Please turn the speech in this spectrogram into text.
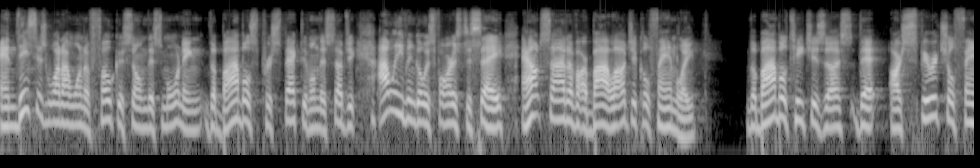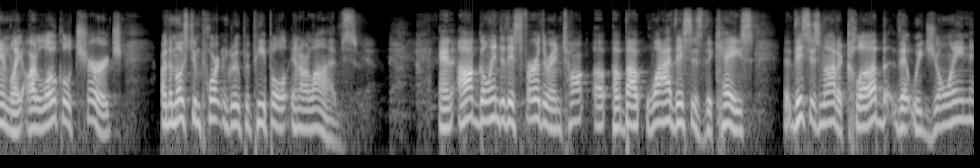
And this is what I want to focus on this morning the Bible's perspective on this subject. I would even go as far as to say, outside of our biological family, the Bible teaches us that our spiritual family, our local church, are the most important group of people in our lives. And I'll go into this further and talk about why this is the case. This is not a club that we join.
